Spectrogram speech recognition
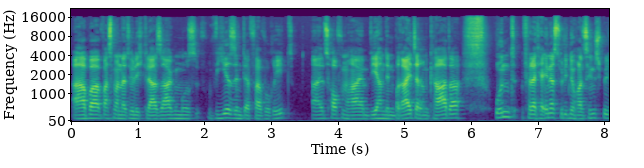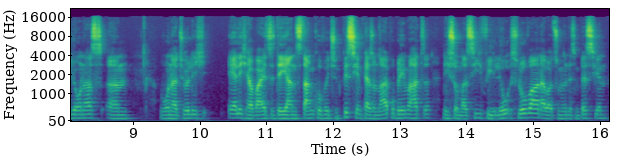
Aber was man natürlich klar sagen muss, wir sind der Favorit als Hoffenheim. Wir haben den breiteren Kader. Und vielleicht erinnerst du dich noch ans Hinspiel, Jonas, ähm, wo natürlich ehrlicherweise Dejan Stankovic ein bisschen Personalprobleme hatte. Nicht so massiv wie Slowan, aber zumindest ein bisschen.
